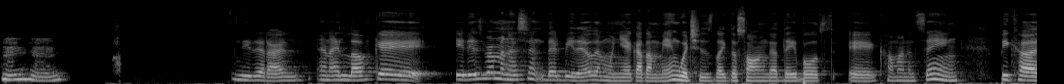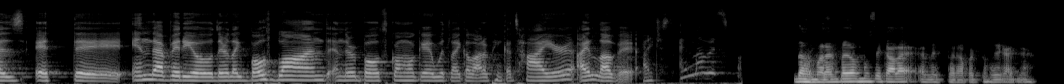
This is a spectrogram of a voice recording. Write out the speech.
hmm Literal. And I love que it is reminiscent del video de Muñeca también, which is like the song that they both eh, come on and sing. Because este, in that video, they're like both blonde and they're both como que with like a lot of pink attire. I love it. I just, I love it so De los mejores videos musicales en la historia puertorriqueña.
